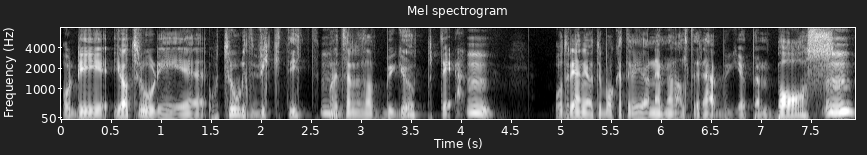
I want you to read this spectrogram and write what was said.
Och det, jag tror det är otroligt viktigt på Mm. ett sätt att bygga upp det. Mm. Återigen, jag är tillbaka till det, jag nämner alltid det här, bygga upp en bas. Mm.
